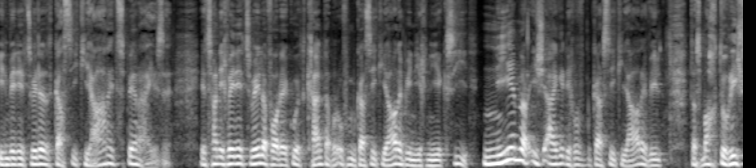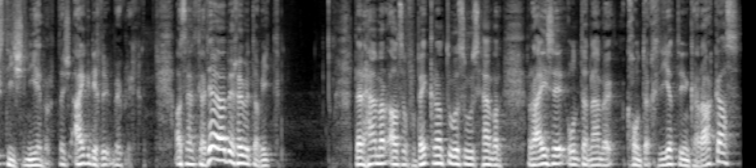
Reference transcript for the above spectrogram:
in Venezuela das Gassigiare zu bereisen. Jetzt habe ich Venezuela vorher gut kennt, aber auf dem Gassigiare bin ich nie gewesen. Niemand ist eigentlich auf dem Gassigiare, weil das macht touristisch niemand. Das ist eigentlich nicht möglich. Also haben sie gesagt, ja, wir kommen da mit. Dann haben wir also von Background Tours aus haben wir Reiseunternehmen kontaktiert in Caracas.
